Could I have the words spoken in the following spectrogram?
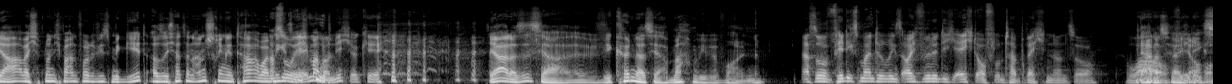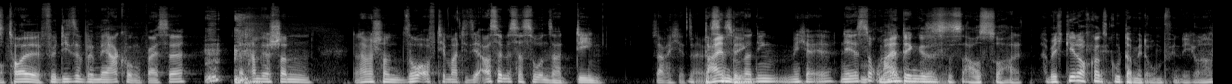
Ja, aber ich habe noch nicht beantwortet, wie es mir geht. Also ich hatte einen anstrengenden Tag, aber Ach mir so, geht's ja, immer gut. noch nicht, okay. Ja, das ist ja, äh, wir können das ja machen, wie wir wollen. Ne? Achso, Felix meinte übrigens auch, ich würde dich echt oft unterbrechen und so. Wow, Ja, das höre ich Felix, auch oft. toll für diese Bemerkung, weißt du? Das haben wir schon, das haben wir schon so oft thematisiert. Außerdem ist das so unser Ding, sage ich jetzt einfach. Dein ist das Ding. unser Ding, Michael? Nee, ist doch unser Mein Ding ist es, es auszuhalten. Aber ich gehe doch ganz gut damit um, finde ich, oder?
